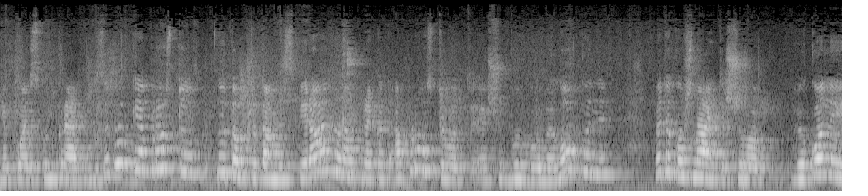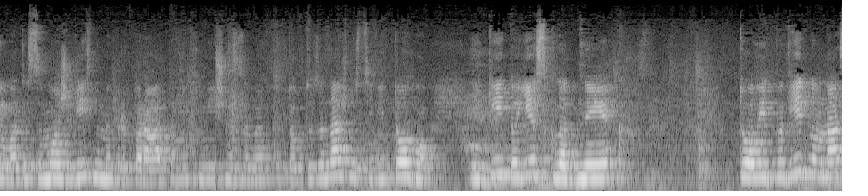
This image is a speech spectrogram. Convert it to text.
якоїсь конкретної завивки, а просто, ну тобто там не спірально, наприклад, а просто от, е, щоб були локони. Ви також знаєте, що виконуватися може різними препаратами хімічна завивка, тобто в залежності від того, який то є складник, то відповідно в нас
